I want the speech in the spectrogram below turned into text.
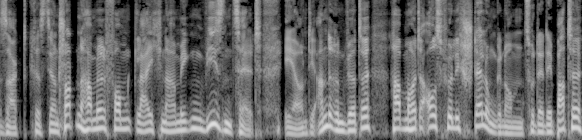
sagt Christian Schottenhammel vom gleichnamigen Wiesenzelt. Er und die anderen Wirte haben heute ausführlich Stellung genommen zu der Debatte,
